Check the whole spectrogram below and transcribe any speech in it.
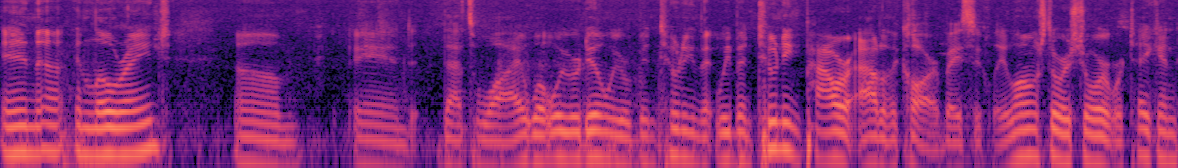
in uh, in low range, um, and that's why what we were doing. We were been tuning that. We've been tuning power out of the car, basically. Long story short, we're taking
